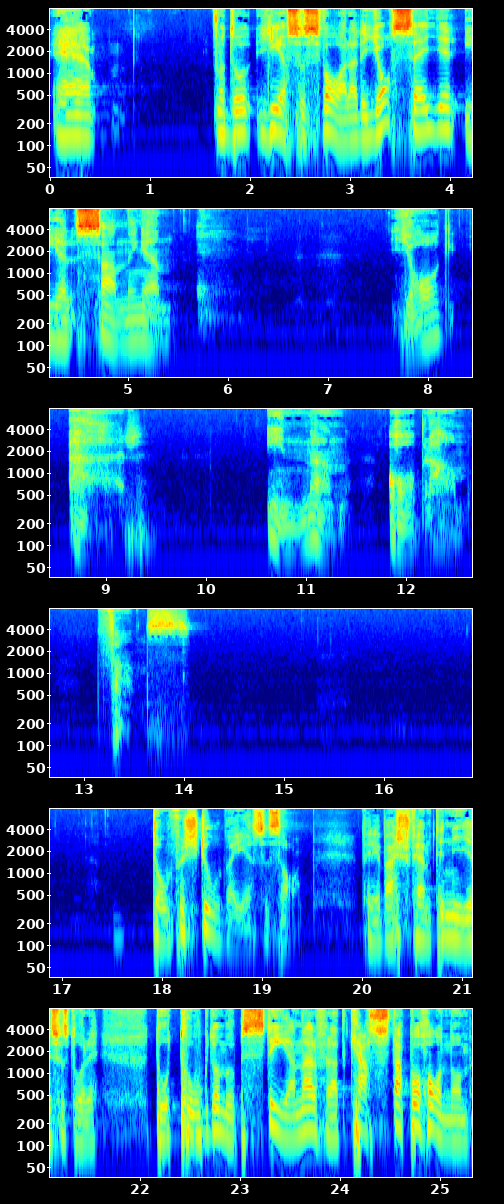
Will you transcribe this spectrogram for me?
Eh, och då Jesus svarade, jag säger er sanningen. Jag är innan Abraham fanns. De förstod vad Jesus sa. För i vers 59 så står det, då tog de upp stenar för att kasta på honom.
